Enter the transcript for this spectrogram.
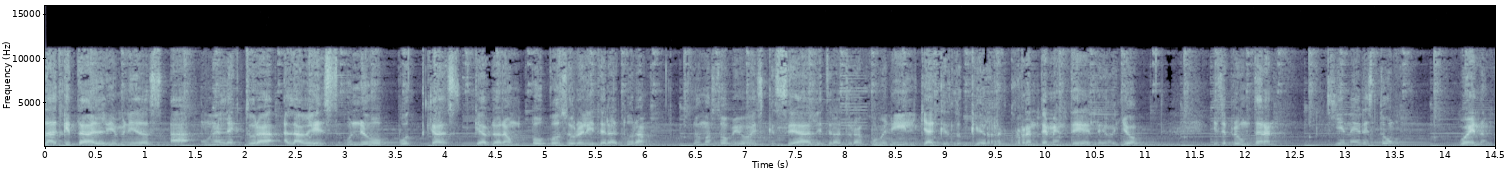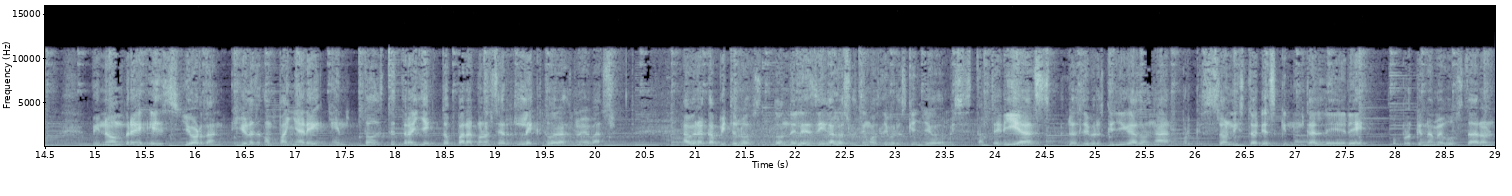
Hola, ¿qué tal? Bienvenidos a Una lectura a la vez, un nuevo podcast que hablará un poco sobre literatura. Lo más obvio es que sea literatura juvenil, ya que es lo que recurrentemente leo yo. Y se preguntarán, ¿quién eres tú? Bueno, mi nombre es Jordan y yo les acompañaré en todo este trayecto para conocer lecturas nuevas. Habrá capítulos donde les diga los últimos libros que han llegado a mis estanterías, los libros que llegué a donar porque son historias que nunca leeré o porque no me gustaron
